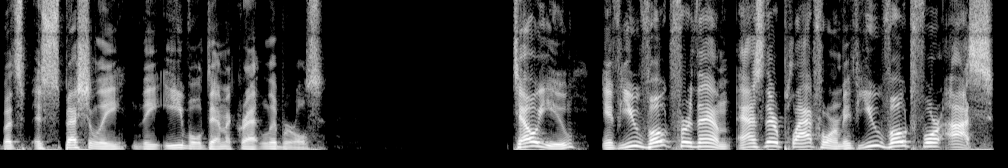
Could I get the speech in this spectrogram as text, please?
but especially the evil Democrat liberals, tell you if you vote for them as their platform, if you vote for us,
